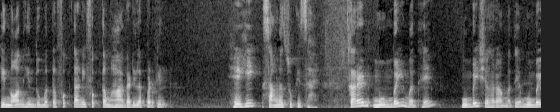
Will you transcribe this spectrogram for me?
ही नॉन हिंदू मतं फक्त आणि फक्त महाआघाडीला पडतील हेही सांगणं चुकीचं आहे. कारण मुंबईमध्ये मुंबई शहरामध्ये मुंबई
